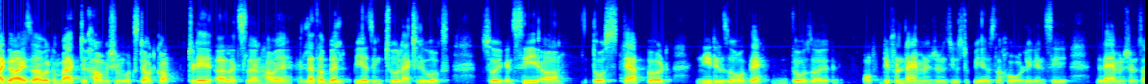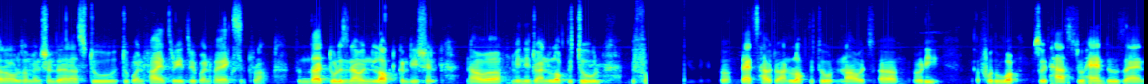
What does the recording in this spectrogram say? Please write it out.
Hi guys, uh, welcome back to howmachineworks.com. Today uh, let's learn how a leather belt piercing tool actually works. So you can see uh, those tapered needles over there. Those are of different dimensions used to pierce the hole. You can see the dimensions are also mentioned there as 2, 2.5, 3, 3.5, etc. So that tool is now in locked condition. Now uh, we need to unlock the tool before so that's how to unlock the tool. Now it's uh, ready for the work. So it has two handles and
